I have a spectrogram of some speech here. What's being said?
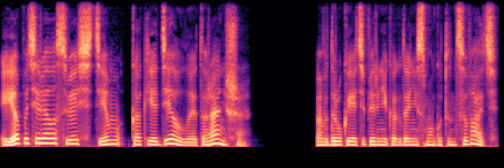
я потеряла связь с тем, как я делала это раньше — вдруг я теперь никогда не смогу танцевать?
